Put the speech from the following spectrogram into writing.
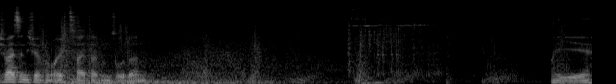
Ich weiß ja nicht, wer von euch Zeit hat und so dann. Oh je.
